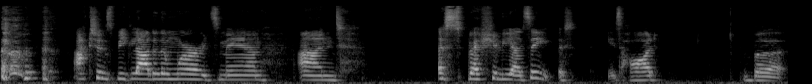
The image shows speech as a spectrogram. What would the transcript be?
actions speak louder than words man. And especially I'd say it's, hard but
